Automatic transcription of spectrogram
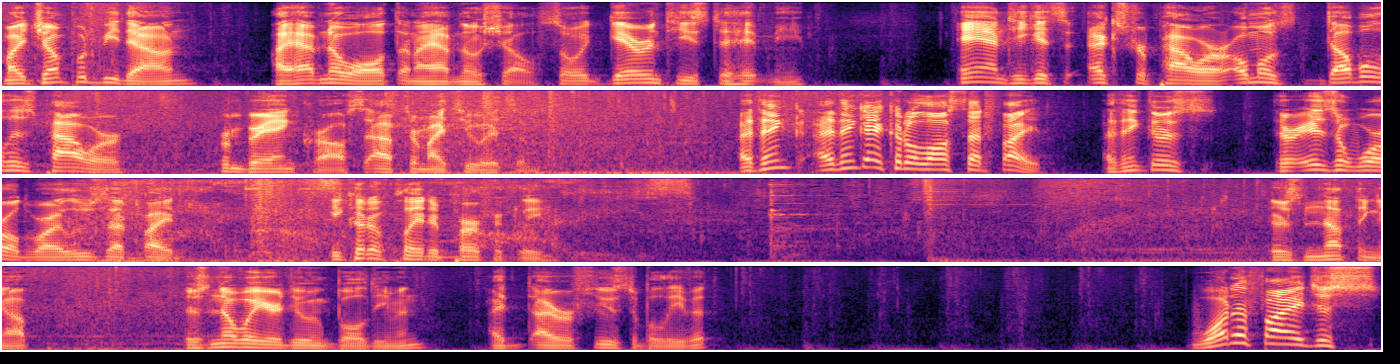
my jump would be down. I have no alt and I have no shell, so it guarantees to hit me. And he gets extra power, almost double his power from Bancrofts after my two hits him. I think I think I could have lost that fight. I think there's there is a world where I lose that fight. He could have played it perfectly. There's nothing up. There's no way you're doing Bull Demon. I, I refuse to believe it. What if I just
